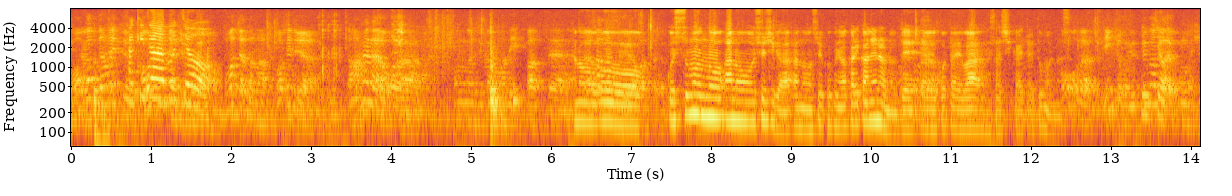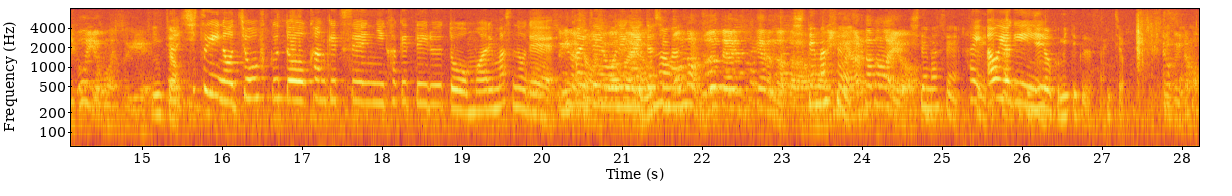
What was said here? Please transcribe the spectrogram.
分かってないって滝沢部長。困っちゃったな。っておかしいんじゃな。いダメだよこれこんな時間までいっぱいあってあのご質問のあの趣旨があの正確に分かりかねないので、えー答えは差し控えたいと思います。そうだよ委員長も言ってくださいよこのひどいよこの質疑委員長質疑の重複と簡潔性に欠けていると思われますので改善をお願いいたしこんまなのずっとやり続けるんだったらしてませんもう委員会成り立たないよしてません。はい青柳議員議事録見てください。一応。よく見たらもっ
